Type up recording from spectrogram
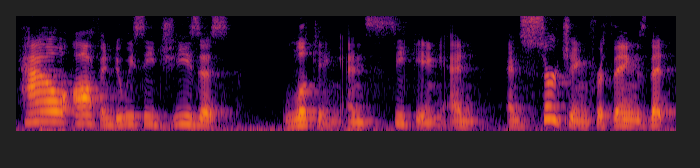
How often do we see Jesus looking and seeking and, and searching for things that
